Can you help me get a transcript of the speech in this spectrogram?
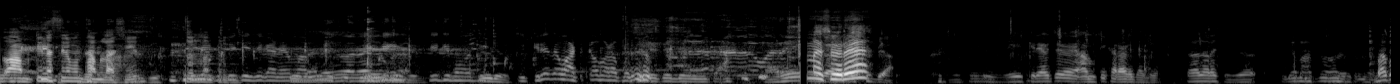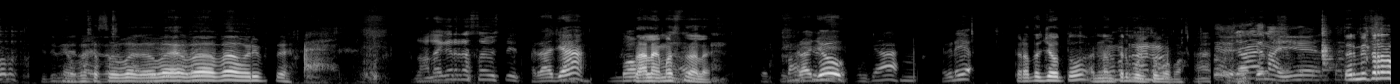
तो. आमटी नसेल म्हणून थांबला असेल. नंतर घे. नसू रे कसं बघ बघ बघ बघ वरीपतंय. झालाय का रे रस्ता व्यवस्थित? झालाय मस्त झालाय. राजू? तर आता जेवतो आणि नंतर बोलतो बाबा. तर मित्रांनो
